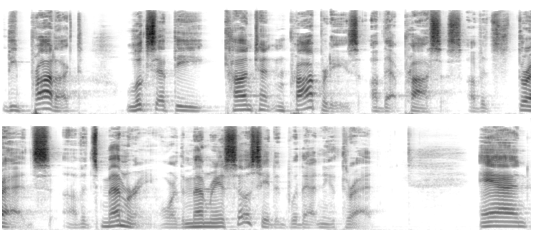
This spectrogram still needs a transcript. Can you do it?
the product looks at the content and properties of that process, of its threads, of its memory, or the memory associated with that new thread, and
